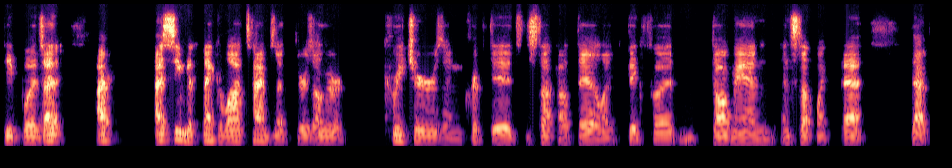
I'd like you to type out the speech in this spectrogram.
deep woods. I I I seem to think a lot of times that there's other creatures and cryptids and stuff out there like Bigfoot and Dogman and stuff like that. That,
